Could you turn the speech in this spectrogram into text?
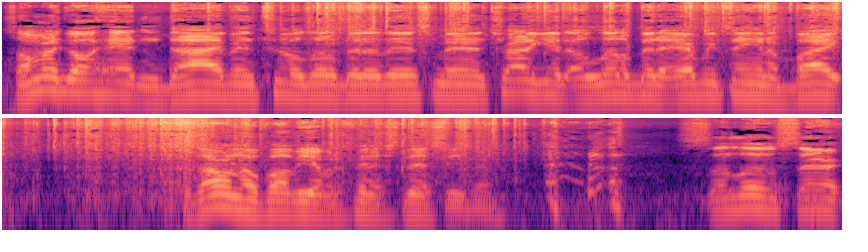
So I'm going to go ahead and dive into a little bit of this, man. Try to get a little bit of everything in a bite. Because I don't know if I'll be able to finish this even. Salute, sir.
